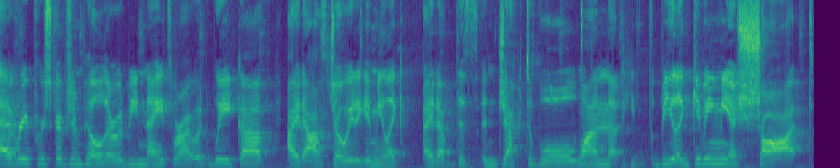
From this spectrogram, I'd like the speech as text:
Every prescription pill, there would be nights where I would wake up. I'd ask Joey to give me like, I'd have this injectable one that he'd be like giving me a shot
